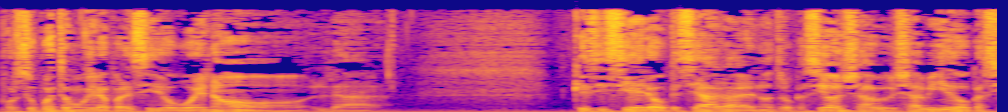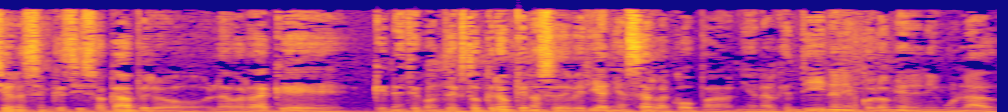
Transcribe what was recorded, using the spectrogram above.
Por supuesto me hubiera parecido bueno la que se hiciera o que se haga en otra ocasión. Ya, ya ha habido ocasiones en que se hizo acá, pero la verdad que que en este contexto creo que no se debería ni hacer la Copa, ni en Argentina, ni en Colombia, ni en ningún lado.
